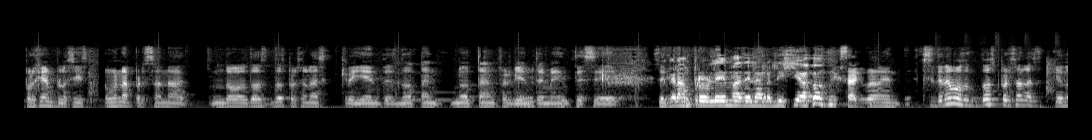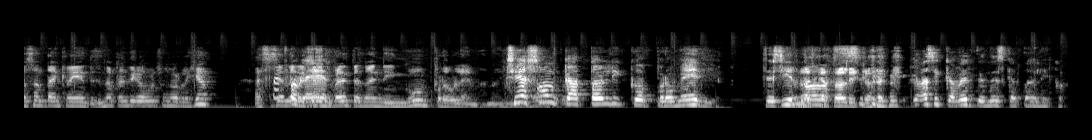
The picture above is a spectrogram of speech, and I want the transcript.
por ejemplo, si una persona, dos, dos personas creyentes no tan, no tan fervientemente se... El gran problema de la religión. Exactamente. Si tenemos dos personas que no son tan creyentes y no practican mucho su religión, así siendo diferentes no hay ningún problema. si es un católico promedio decir, no, es católico. básicamente no es católico.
